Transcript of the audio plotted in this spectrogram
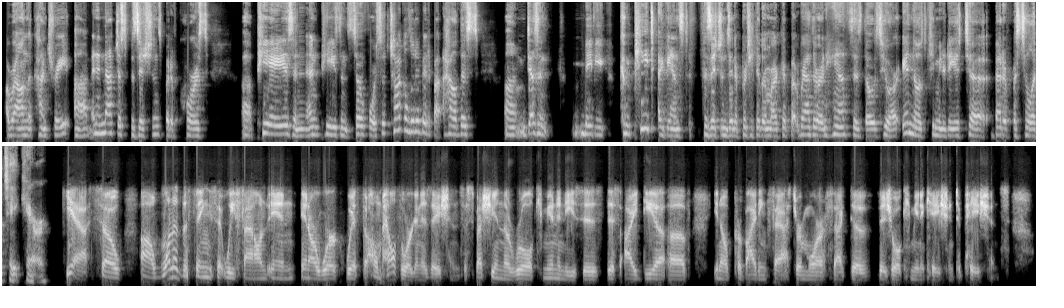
around the country, um, and not just physicians, but of course, uh, PAs and NPs and so forth. So, talk a little bit about how this um, doesn't maybe compete against physicians in a particular market, but rather enhances those who are in those communities to better facilitate care? Yeah. So uh, one of the things that we found in in our work with the home health organizations, especially in the rural communities, is this idea of you know providing faster, more effective visual communication to patients.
